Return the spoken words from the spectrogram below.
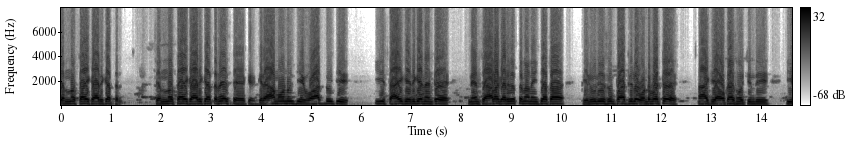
చిన్న స్థాయి కార్యకర్తని చిన్న స్థాయి కార్యకర్తనే గ్రామం నుంచి వార్డు నుంచి ఈ స్థాయికి ఎదిగానంటే నేను చాలా గర్విస్తున్నాను. ఏం చేత తెలుగుదేశం పార్టీలో ఉండబట్టే నాకు ఈ అవకాశం వచ్చింది. ఈ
